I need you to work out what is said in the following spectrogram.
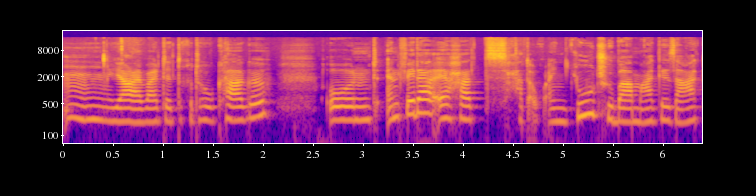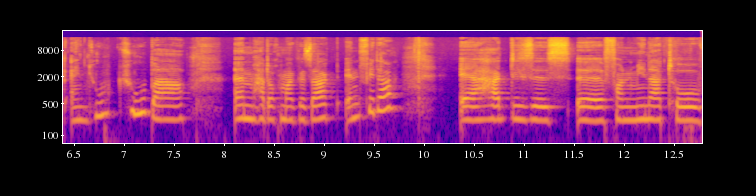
Mm, ja, er war der dritte Hokage. Und entweder er hat, hat auch ein YouTuber mal gesagt, ein YouTuber ähm, hat auch mal gesagt, entweder er hat dieses äh, von Minato,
